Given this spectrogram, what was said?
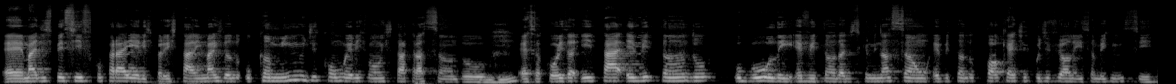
é, mais específico para eles, para eles estarem mais dando o caminho de como eles vão estar traçando uhum. essa coisa e estar tá evitando o bullying, evitando a discriminação, evitando qualquer tipo de violência mesmo em si.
